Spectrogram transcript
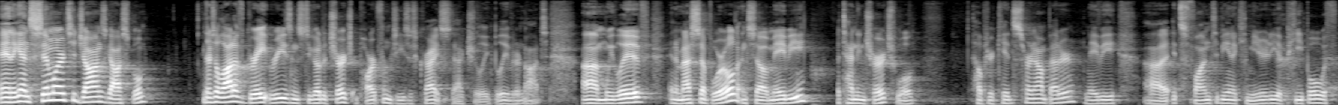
And again, similar to John's gospel, there's a lot of great reasons to go to church apart from Jesus Christ, actually, believe it or not. Um, we live in a messed up world, and so maybe attending church will help your kids turn out better. Maybe uh, it's fun to be in a community of people with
